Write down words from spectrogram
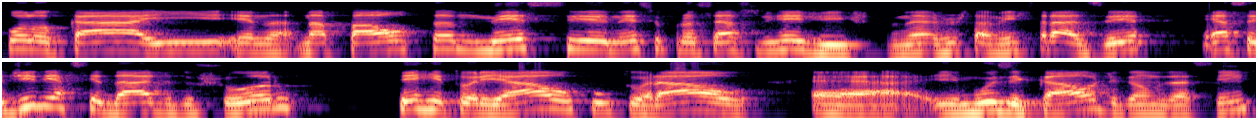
colocar aí na, na, pauta nesse, nesse processo de registro, né? justamente trazer essa diversidade do choro, territorial, cultural é, e musical, digamos assim,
